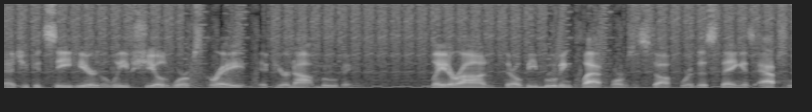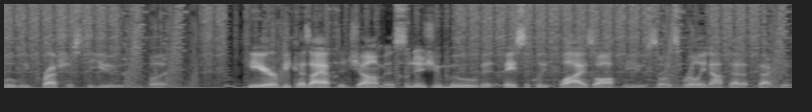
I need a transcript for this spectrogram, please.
As you can see here, the leaf shield works great if you're not moving. Later on, there will be moving platforms and stuff where this thing is absolutely precious to use, but here, because I have to jump, and as soon as you move, it basically flies off of you, so it's really not that effective.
